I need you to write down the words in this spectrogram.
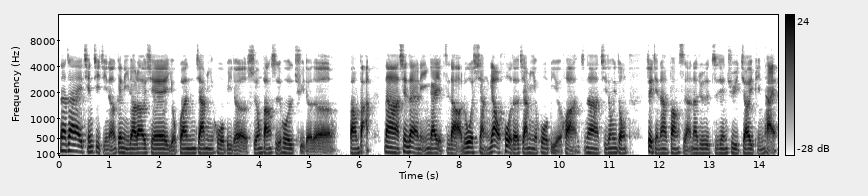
那在前几集呢，跟你聊到一些有关加密货币的使用方式或者取得的方法。那现在你应该也知道，如果想要获得加密货币的话，那其中一种最简单的方式啊，那就是直接去交易平台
